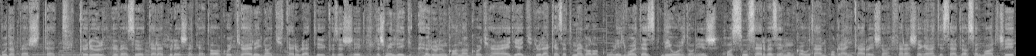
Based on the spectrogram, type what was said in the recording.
Budapestet körülhövező településeket alkotja, elég nagy területű közösség, és mindig örülünk annak, hogyha egy-egy gyülekezet megalakul. Így volt ez Diósdon is. Hosszú szervező munka után Pogrányi Károly és a felesége megtisztelte asszony Marcsi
